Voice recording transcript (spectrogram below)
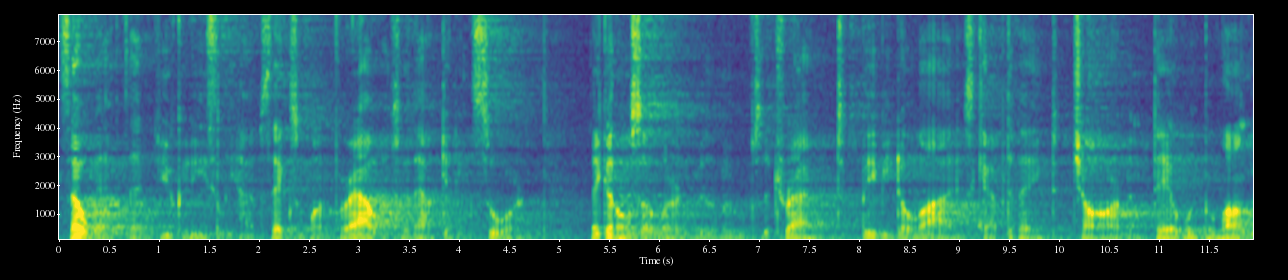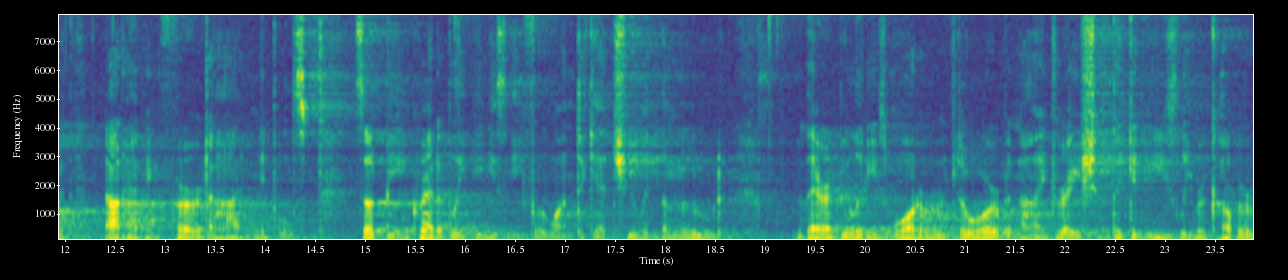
So wet that you could easily have sex with one for hours without getting sore. They can also learn moves Attract, Baby Doll Eyes, Captivate, Charm, and Tail Whip along with not having fur to hide nipples, so it'd be incredibly easy for one to get you in the mood. Their abilities water absorb and hydration, they can easily recover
